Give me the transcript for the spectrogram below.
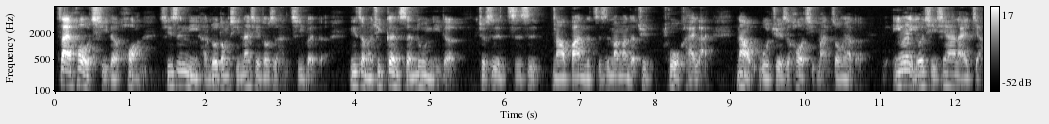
在后期的话，其实你很多东西那些都是很基本的，你怎么去更深入你的？就是知识，然后把你的知识慢慢的去拓开来。那我觉得是后期蛮重要的，因为尤其现在来讲，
